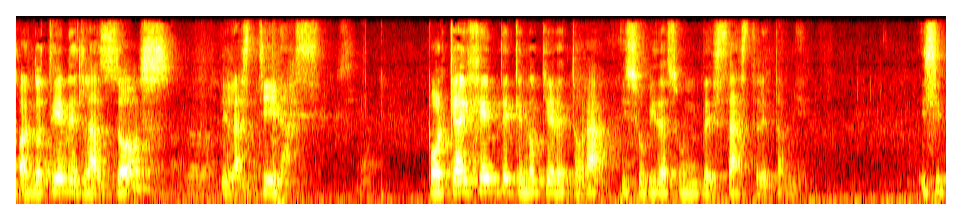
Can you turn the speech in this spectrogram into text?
Cuando tienes las dos y las tiras. Porque hay gente que no quiere Torah y su vida es un desastre también. Y si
